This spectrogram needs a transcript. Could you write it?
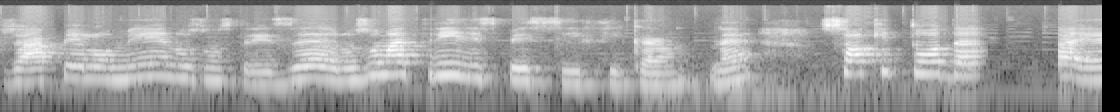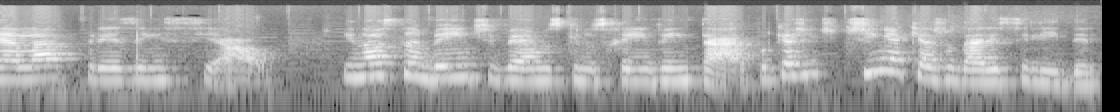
já há pelo menos uns três anos, uma trilha específica, né? Só que toda ela presencial. E nós também tivemos que nos reinventar, porque a gente tinha que ajudar esse líder.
